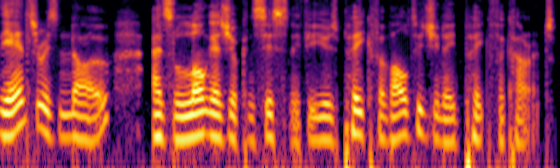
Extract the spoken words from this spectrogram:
The answer is no, as long as you're consistent. If you use peak for voltage, you need peak for current.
